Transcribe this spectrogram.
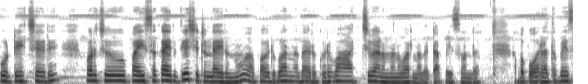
കൂട്ടി വെച്ചവർ കുറച്ച് പൈസ കരുതി വെച്ചിട്ടുണ്ടായിരുന്നു. അപ്പോൾ അവർ പറഞ്ഞത് അവർക്കൊരു വാച്ച് വേണമെന്നാണ് പറഞ്ഞത് കേട്ടോ പൈസ കൊണ്ട്. അപ്പോൾ പോരാത്ത പൈസ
